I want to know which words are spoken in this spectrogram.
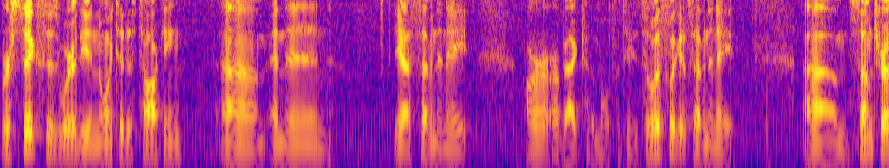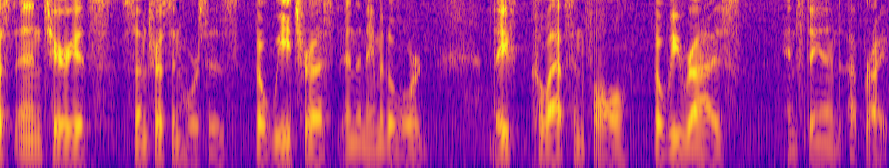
verse six is where the anointed is talking, um, and then yeah, seven and eight are, are back to the multitude. So let's look at seven and eight. Um, some trust in chariots, some trust in horses, but we trust in the name of the Lord. They collapse and fall, but we rise and stand upright.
